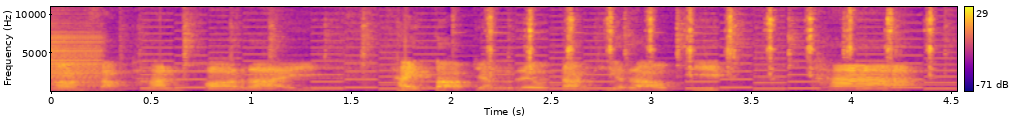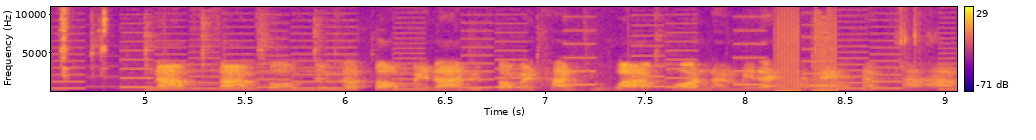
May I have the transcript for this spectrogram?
ความสัมพันธ์เพราะอะไร ให้ตอบอย่างเร็วตามที่เราคิด ถ้า นับ 3 2 1 แล้วตอบไม่ได้หรือตอบไม่ทันถือว่าข้อนั้นไม่ได้คะแนนนะครับ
